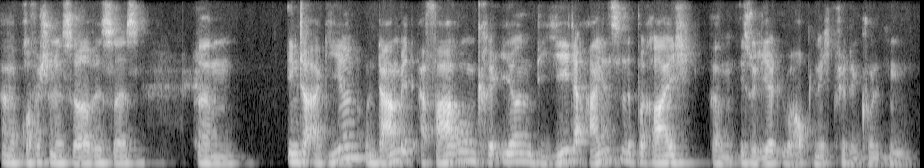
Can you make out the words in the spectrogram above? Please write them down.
äh, Professional Services ähm, interagieren und damit Erfahrungen kreieren, die jeder einzelne Bereich ähm, isoliert überhaupt nicht für den Kunden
